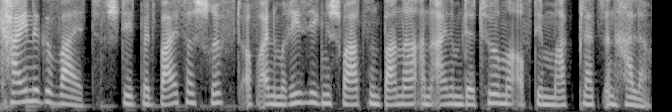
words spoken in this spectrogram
Keine Gewalt steht mit weißer Schrift auf einem riesigen schwarzen Banner an einem der Türme auf dem Marktplatz in Halle.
